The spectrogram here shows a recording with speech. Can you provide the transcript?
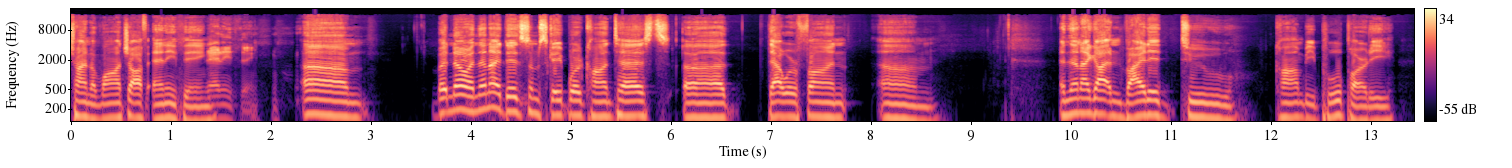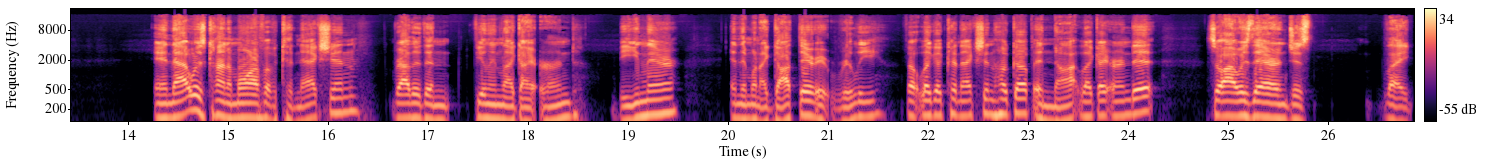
trying to launch off anything. Anything. Um, but no, and then I did some skateboard contests uh, that were fun. Um, and then I got invited to Combi pool party, and that was kind of more off of a connection rather than feeling like I earned being there. And then when I got there, it really felt like a connection hookup and not like I earned it. So I was there and just like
